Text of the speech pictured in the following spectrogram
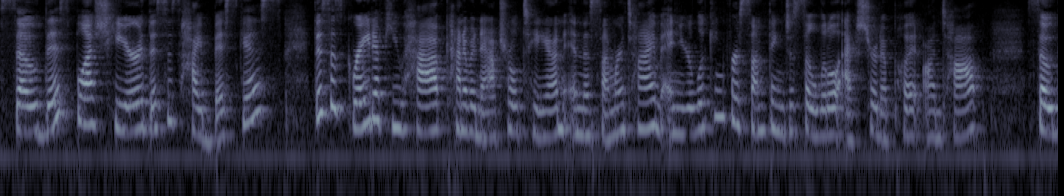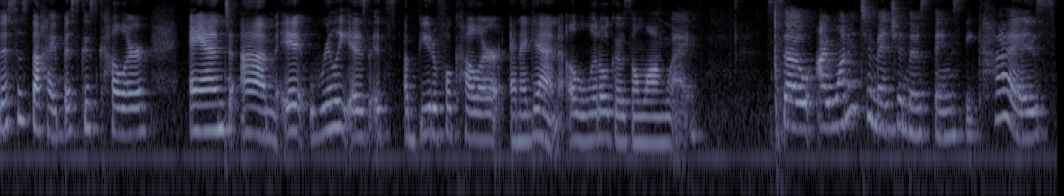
So this blush here, this is Hibiscus. This is great if you have kind of a natural tan in the summertime and you're looking for something just a little extra to put on top. So this is the Hibiscus color and um, it really is, it's a beautiful color. And again, a little goes a long way. So I wanted to mention those things because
